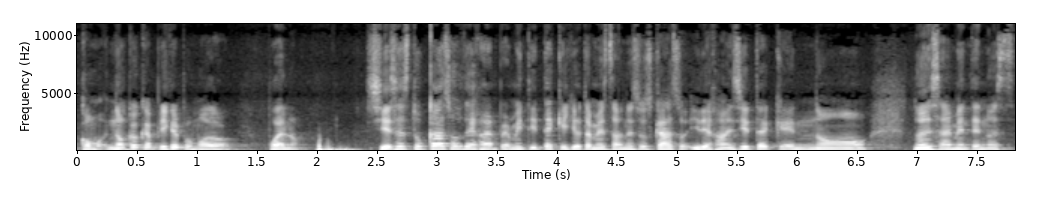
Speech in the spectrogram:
¿Cómo? No creo que aplique el Pomodoro. Bueno, si ese es tu caso, déjame permitirte que yo también he estado en esos casos y déjame decirte que no, no necesariamente no es,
